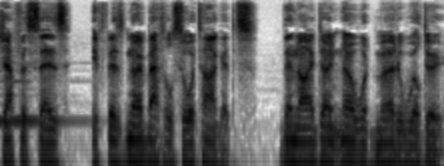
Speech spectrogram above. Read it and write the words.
Jaffa says, if there's no battles or targets, then I don't know what murder will do.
